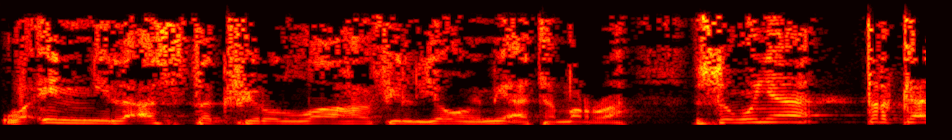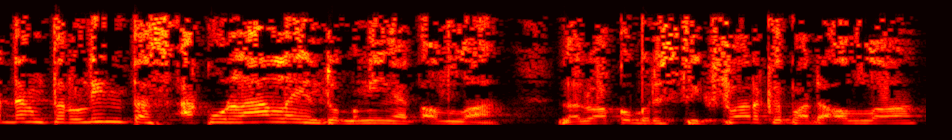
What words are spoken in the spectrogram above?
wa inni la astagfirullah fil yawmi mi'ata marrah. Sesungguhnya terkadang terlintas aku lalai untuk mengingat Allah. Lalu aku beristighfar kepada Allah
